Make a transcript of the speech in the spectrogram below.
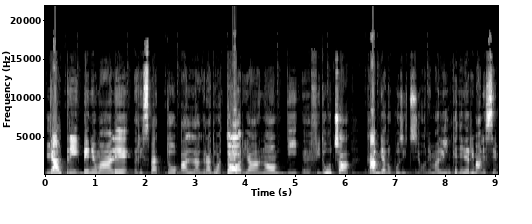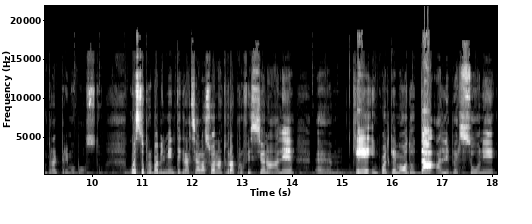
Gli altri, bene o male, rispetto alla graduatoria no, di eh, fiducia, cambiano posizione, ma LinkedIn rimane sempre al primo posto. Questo probabilmente grazie alla sua natura professionale ehm, che in qualche modo dà alle persone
